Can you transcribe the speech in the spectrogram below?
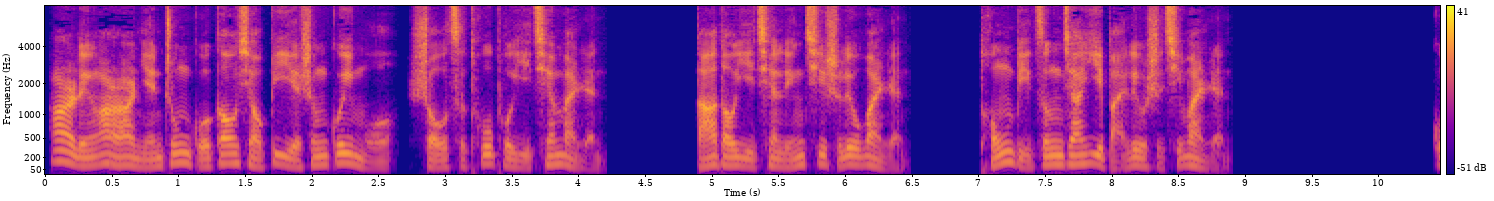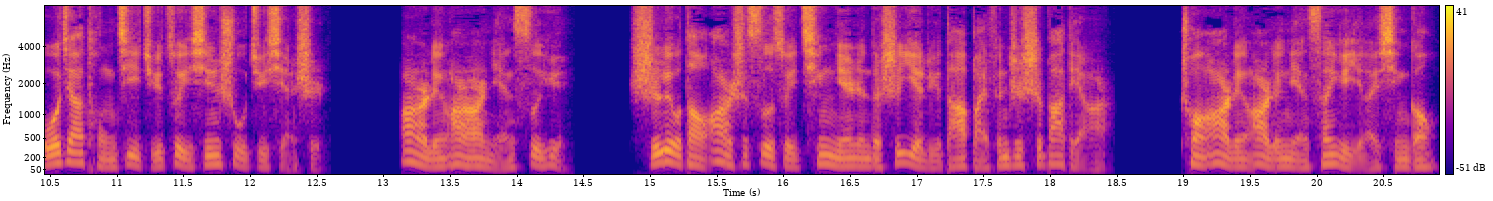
二零二二年，中国高校毕业生规模首次突破一千万人，达到一千零七十六万人，同比增加一百六十七万人。国家统计局最新数据显示，二零二二年四月，十六到二十四岁青年人的失业率达百分之十八点二，创二零二零年三月以来新高。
